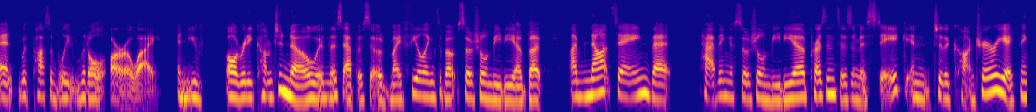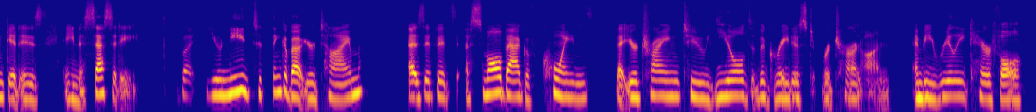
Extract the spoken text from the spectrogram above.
and with possibly little ROI. And you've already come to know in this episode my feelings about social media, but I'm not saying that having a social media presence is a mistake. And to the contrary, I think it is a necessity. But you need to think about your time as if it's a small bag of coins that you're trying to yield the greatest return on and be really careful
